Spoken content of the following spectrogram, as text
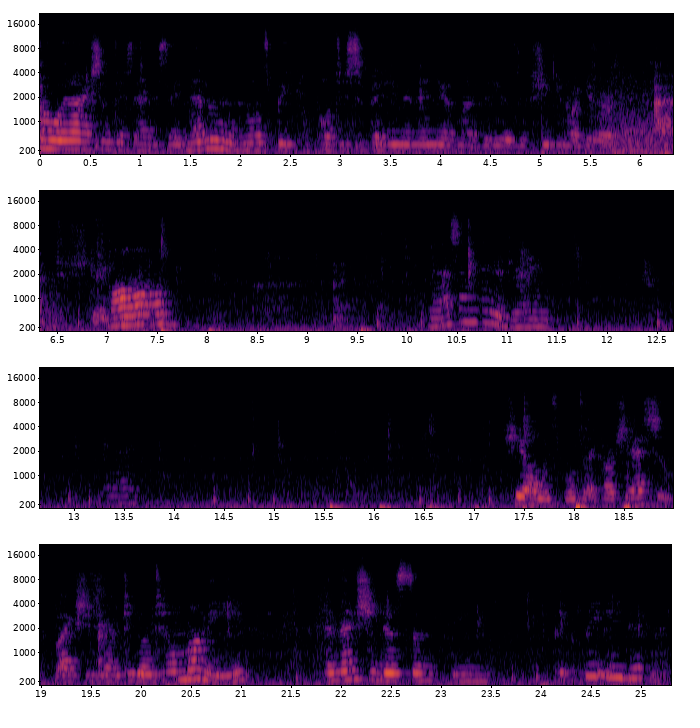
Oh, and I have something sad to say. Madeline will not be participating in any of my videos if she cannot get her act straight. Mom. Can I have something to drink? She always pulls that card. She to, like she's going to go tell mommy, and then she does something completely different.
